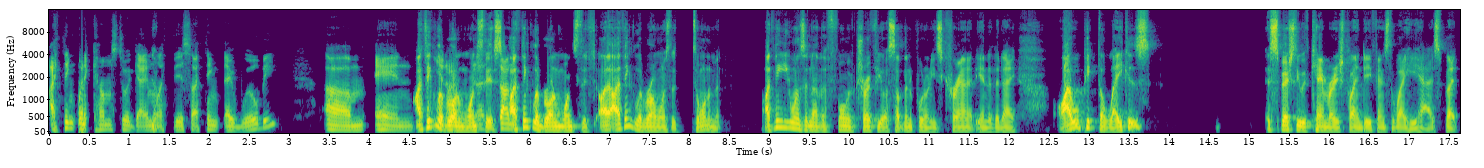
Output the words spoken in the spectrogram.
I think when it comes to a game yep. like this, I think they will be. Um, and I think LeBron know, wants this. Done- I think LeBron wants the. I, I think LeBron wants the tournament. I think he wants another form of trophy or something to put on his crown at the end of the day. I will pick the Lakers especially with Cam Reddish playing defense the way he has. But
